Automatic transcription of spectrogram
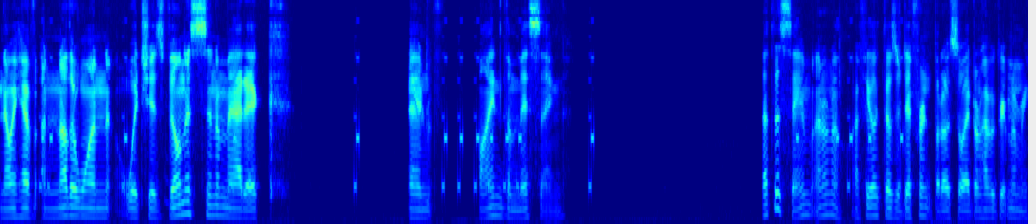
Now we have another one, which is Villainous Cinematic. And Find the Missing. Is that the same? I don't know. I feel like those are different, but also I don't have a great memory.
